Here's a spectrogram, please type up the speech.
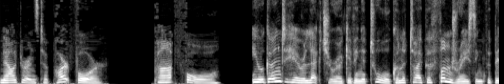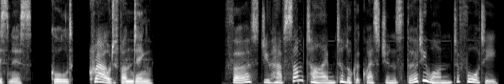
Now turns to part four. Part 4. You are going to hear a lecturer giving a talk on a type of fundraising for business called crowdfunding. First, you have some time to look at questions 31 to 40.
